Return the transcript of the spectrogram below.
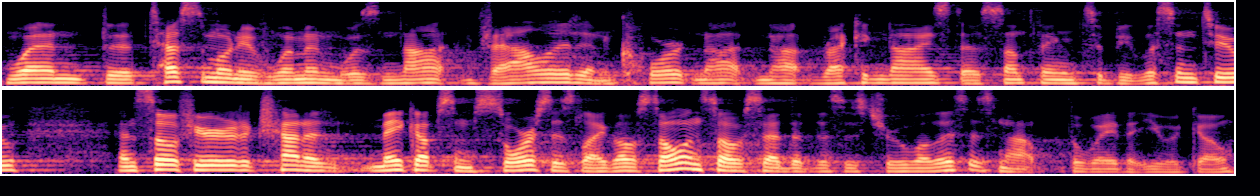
when the testimony of women was not valid in court, not, not recognized as something to be listened to. And so, if you're to kind of make up some sources like, oh, so and so said that this is true, well, this is not the way that you would go.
